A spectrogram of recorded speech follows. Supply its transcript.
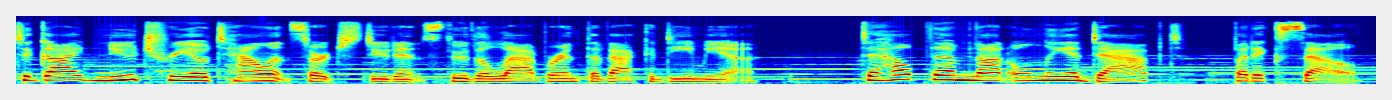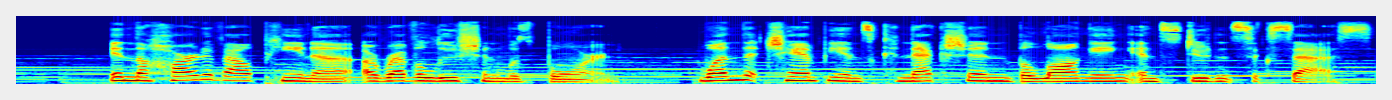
to guide new TRIO talent search students through the labyrinth of academia, to help them not only adapt, but excel. In the heart of Alpena, a revolution was born, one that champions connection, belonging, and student success,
